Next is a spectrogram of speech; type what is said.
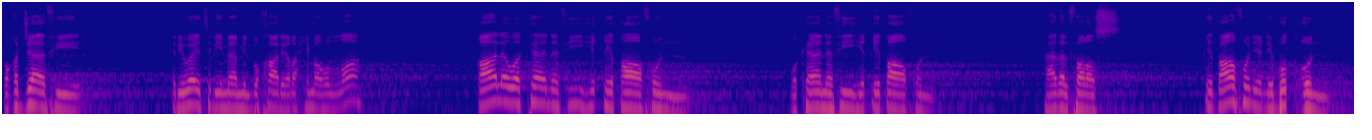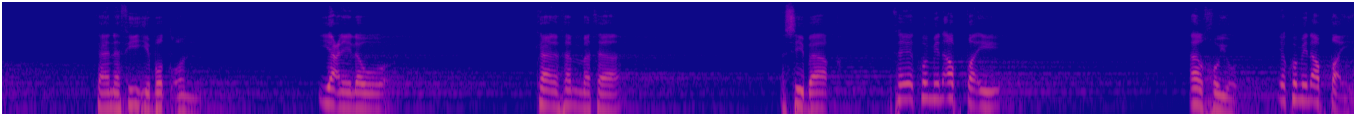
وقد جاء في رواية الإمام البخاري رحمه الله قال وكان فيه قطاف وكان فيه قطاف. هذا الفرس قطاف يعني بطء كان فيه بطء. يعني لو كان ثمة سباق فيكون من أبطأ الخيول يكون من أبطئه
